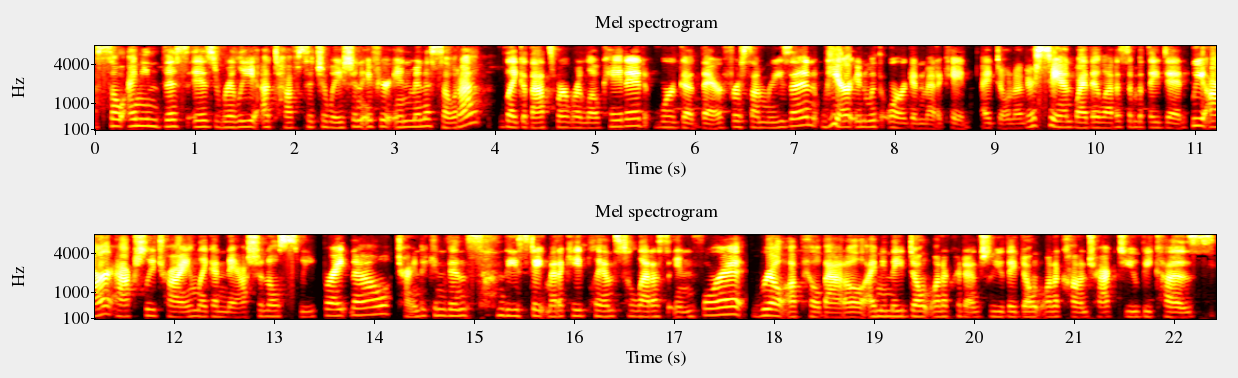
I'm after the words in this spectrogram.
So, I mean, this is really a tough situation. If you're in Minnesota, like that's where we're located, we're good there. For some reason, we are in with Oregon Medicaid. I don't understand why they let us in, but they did. We are actually trying like a national sweep right now, trying to convince these state Medicaid plans to let us in for it. Real uphill battle. I mean, they don't want to credential you, they don't want to contract you because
